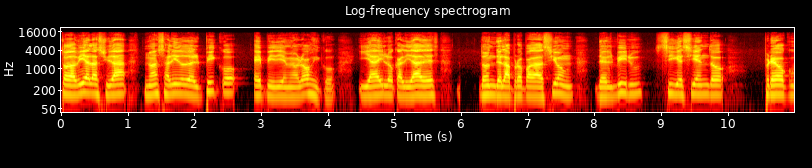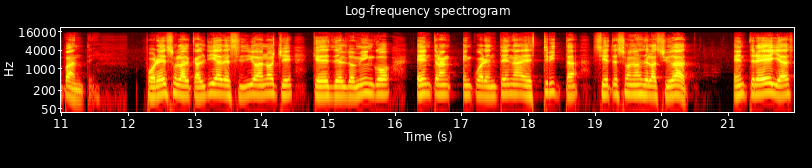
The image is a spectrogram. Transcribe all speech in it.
todavía la ciudad no ha salido del pico epidemiológico y hay localidades donde la propagación del virus sigue siendo preocupante. Por eso la alcaldía decidió anoche que desde el domingo entran en cuarentena estricta siete zonas de la ciudad, entre ellas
